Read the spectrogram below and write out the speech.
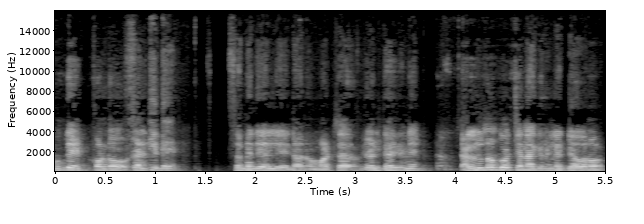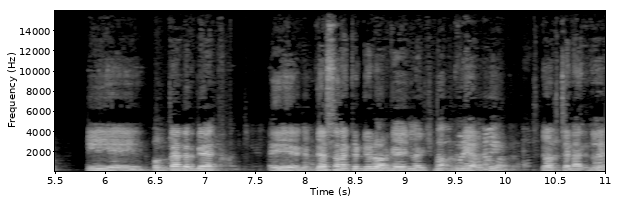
ಮುಂದೆ ಇಟ್ಕೊಂಡು ಹೇಳ್ತಿದ್ದೆ ಸಮಿತಿಯಲ್ಲಿ ನಾನು ಮಾಡ್ತಾ, ಹೇಳ್ತಾ ಇದ್ದೀನಿ. ಎಲ್ರಿಗೂ ಚೆನ್ನಾಗಿರ್ಲಿ ದೇವರು. ಈ ಭಕ್ತಾದರಿಗೆ, ಈ ದೇವಸ್ಥಾನ ಕಟ್ಟಿರೋರ್ಗೆ ಲಕ್ಷ್ಮೀ ಎಲ್ರಿಗೂ ದೇವ್ರು ಚೆನ್ನಾಗಿರ್ಲಿ.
